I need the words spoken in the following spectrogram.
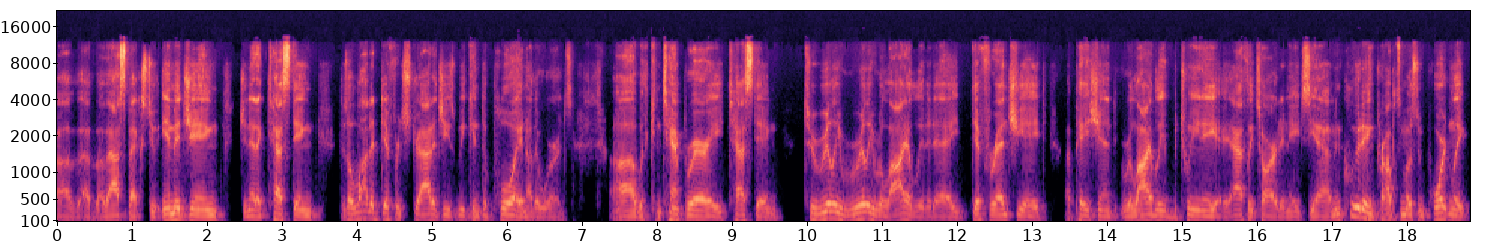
of, of aspects to imaging, genetic testing there's a lot of different strategies we can deploy, in other words, uh, with contemporary testing to really, really reliably today differentiate a patient reliably between a athlete's heart and HCM, including perhaps most importantly,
